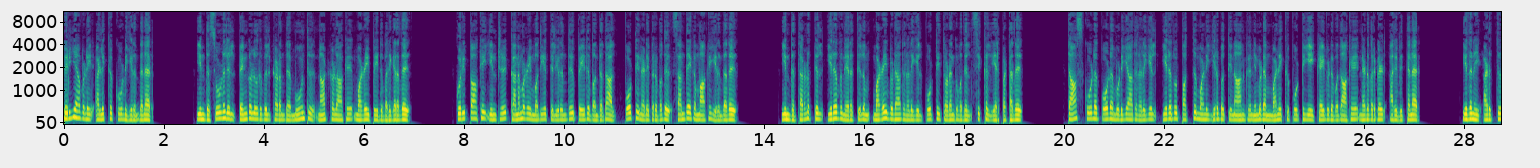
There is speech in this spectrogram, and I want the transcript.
பெரியாவளை அளிக்க கூடியிருந்தனர். இந்த சூழலில் பெங்களூருவில் கடந்த மூன்று நாட்களாக மழை பெய்து வருகிறது. குறிப்பாக இன்று கனமழை மதியத்திலிருந்து பெய்து வந்ததால் போட்டி நடைபெறுவது சந்தேகமாக இருந்தது. இந்த தருணத்தில் இரவு நேரத்திலும் மழை விடாத நிலையில் போட்டி தொடங்குவதில் சிக்கல் ஏற்பட்டது. டாஸ் கூட போட முடியாத நிலையில் இரவு பத்து மணி இருபத்தி நான்கு நிமிடம் மணிக்கு போட்டியை கைவிடுவதாக நடுவர்கள் அறிவித்தனர். இதனை அடுத்து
